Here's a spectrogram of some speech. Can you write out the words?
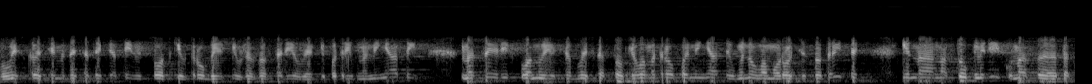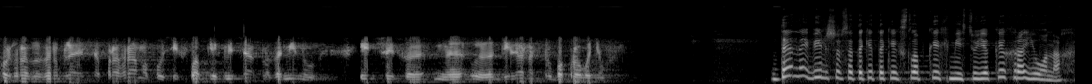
близько 75% труб, які вже застаріли, які потрібно міняти. На цей рік планується близько 100 кілометрів поміняти, в минулому році 130. І на наступний рік у нас е, також розробляється програма по всіх слабких місцях на заміну інших ділянок трубопроводів. Де найбільше все-таки таких слабких місць? У яких районах?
